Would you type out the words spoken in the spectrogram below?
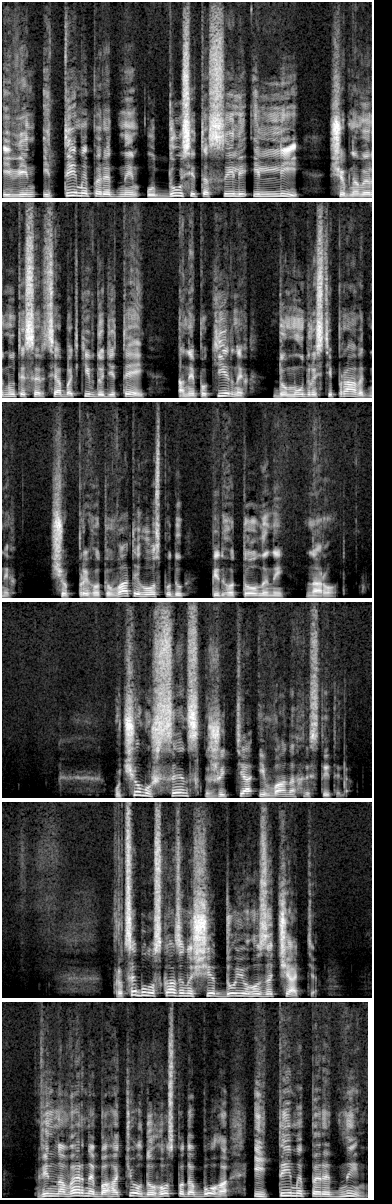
І він ітиме перед ним у дусі та силі Іллі, щоб навернути серця батьків до дітей, а непокірних до мудрості праведних, щоб приготувати Господу підготовлений народ. У чому ж сенс життя Івана Хрестителя? Про це було сказано ще до його зачаття. Він наверне багатьох до Господа Бога і йтиме перед Ним.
